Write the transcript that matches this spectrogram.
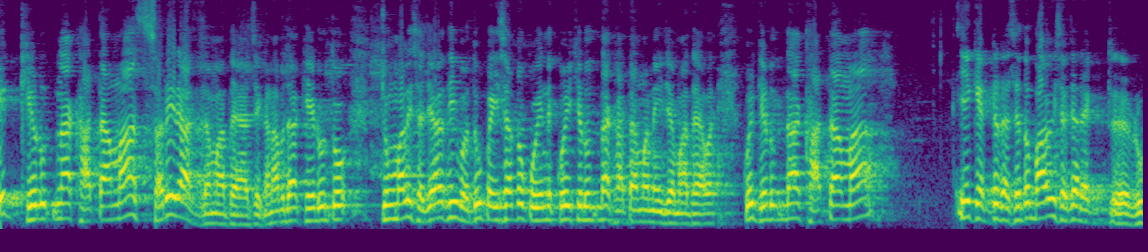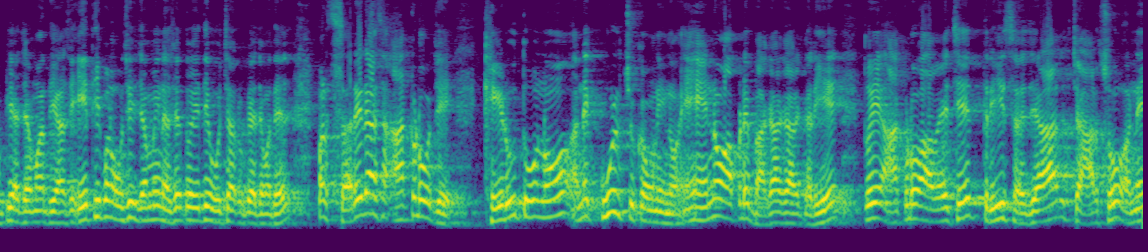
એક ખેડૂતના ખાતામાં સરેરાશ જમા થયા છે. ઘણા બધા ખેડૂતો ચુમ્માલીસ હજારથી વધુ પૈસા તો કોઈને કોઈ ખેડૂતના ખાતામાં નહીં જમા થયા હોય. કોઈ ખેડૂતના ખાતામાં એક હેક્ટર હશે તો બાવીસ હજાર રૂપિયા જમા થયા હશે. એથી પણ ઓછી જમીન હશે તો એથી ઓછા રૂપિયા જમા થયા છે પણ સરેરાશ આંકડો છે ખેડૂતોનો અને કુલ ચૂકવણીનો, એનો આપણે ભાગાકાર કરીએ તો એ આંકડો આવે છે ત્રીસ હજાર ચારસો અને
